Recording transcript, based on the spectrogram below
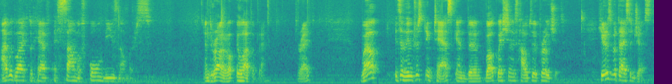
I would like to have a sum of all these numbers. And there are a lot of them, right? Well, it's an interesting task and, uh, well, question is how to approach it. Here's what I suggest.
